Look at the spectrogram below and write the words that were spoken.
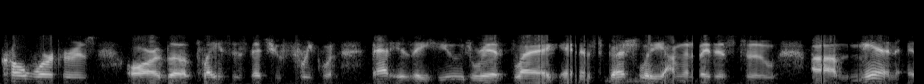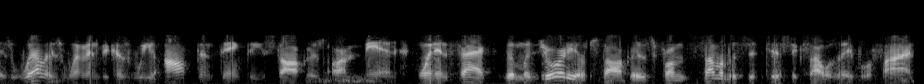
coworkers or the places that you frequent, that is a huge red flag. And especially, I'm going to say this to uh, men as well as women, because we often think these stalkers are men, when in fact, the majority of stalkers, from some of the statistics I was able to find,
